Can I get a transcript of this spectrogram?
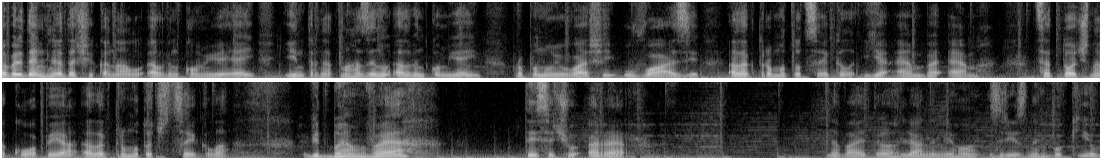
Добрий день, глядачі каналу Elvin.com.ua і інтернет-магазину Elvin.com.ua. Пропоную вашій увазі електромотоцикл EMBM. Це точна копія електромотоцикла від BMW 1000RR. Давайте оглянемо його з різних боків.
